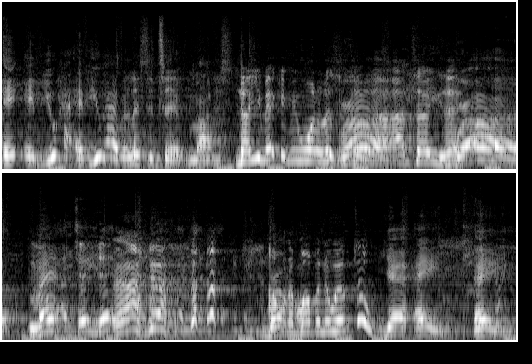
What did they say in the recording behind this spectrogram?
if you ha- if you haven't listened to Modest. No, you making me want to listen to it. Bruh, I, will tell you that. Bruh, man, I tell you that. I want to bump in the whip too. Yeah, hey, hey.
